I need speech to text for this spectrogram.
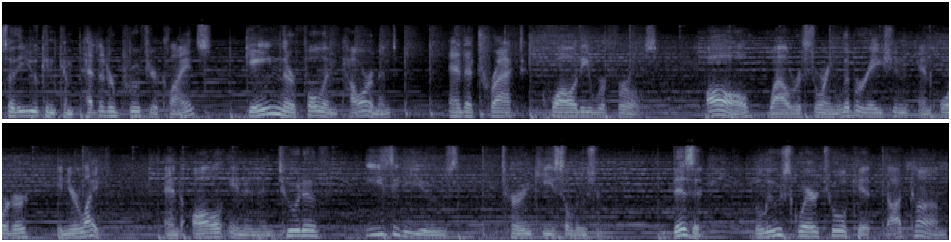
so that you can competitor proof your clients, gain their full empowerment, and attract quality referrals, all while restoring liberation and order in your life, and all in an intuitive, easy to use, turnkey solution. Visit bluesquaretoolkit.com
